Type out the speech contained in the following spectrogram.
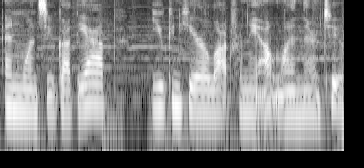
And once you've got the app, you can hear a lot from the outline there too.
